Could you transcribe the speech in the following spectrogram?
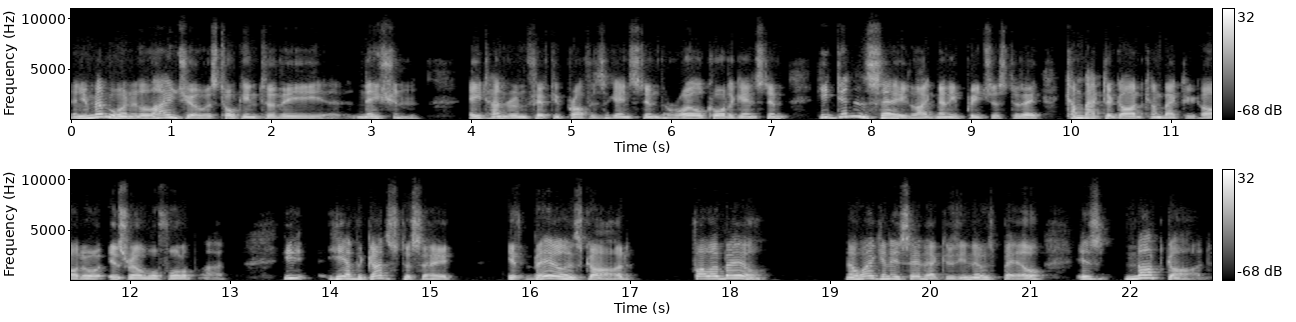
And you remember when Elijah was talking to the uh, nation, 850 prophets against him, the royal court against him. He didn't say, like many preachers today, come back to God, come back to God, or Israel will fall apart. He, he had the guts to say, if Baal is God, follow Baal. Now, why can he say that? Because he knows Baal is not God.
